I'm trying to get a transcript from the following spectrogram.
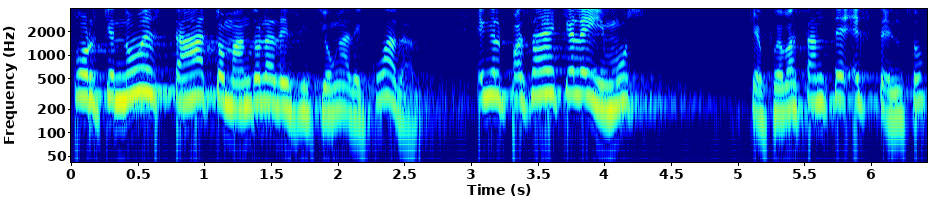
porque no está tomando la decisión adecuada. En el pasaje que leímos, que fue bastante extenso,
